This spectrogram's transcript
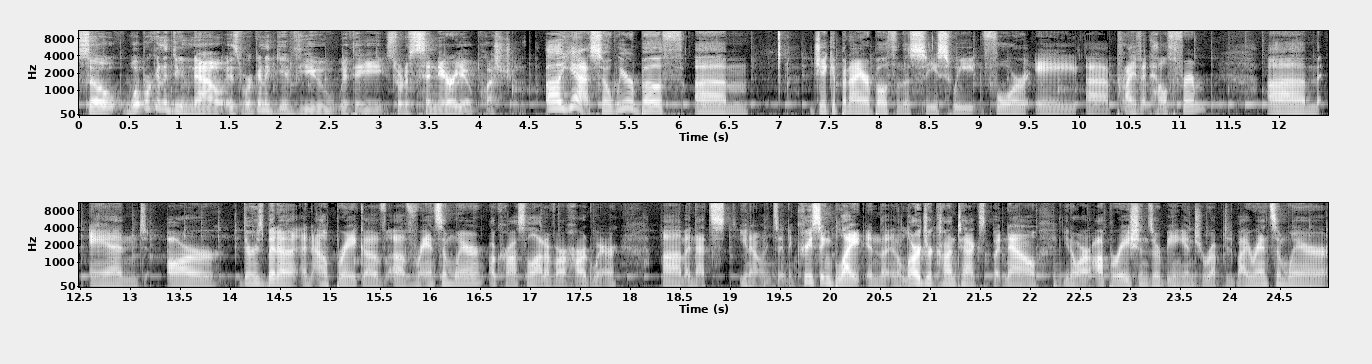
So, what we're going to do now is we're going to give you with a sort of scenario question. Uh, yeah. So we're both, um, Jacob and I are both in the C-suite for a uh, private health firm, um, and our there has been a, an outbreak of of ransomware across a lot of our hardware. Um, and that's you know it's an increasing blight in the in a larger context. But now you know our operations are being interrupted by ransomware.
